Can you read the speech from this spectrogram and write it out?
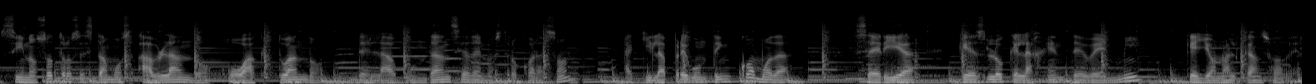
Si nosotros estamos hablando o actuando de la abundancia de nuestro corazón, Aquí la pregunta incómoda sería ¿qué es lo que la gente ve en mí que yo no alcanzo a ver?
